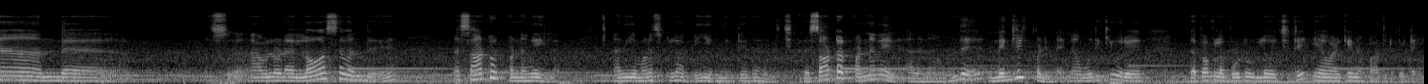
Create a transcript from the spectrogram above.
நான் அந்த அவளோட லாஸை வந்து நான் சார்ட் அவுட் பண்ணவே இல்லை. அது என் மனசுக்குள்ளே அப்படியே இருந்துக்கிட்டே தான் இருந்துச்சு. அதை சார்ட் அவுட் பண்ணவே இல்லை. அதை நான் வந்து நெக்லெக்ட் பண்ணிட்டேன். நான் ஒதுக்கி ஒரு டப்பாக்குள்ளே போட்டு உள்ளே வச்சுட்டு என் வாழ்க்கையை நான் பார்த்துட்டு போயிட்டேன்.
